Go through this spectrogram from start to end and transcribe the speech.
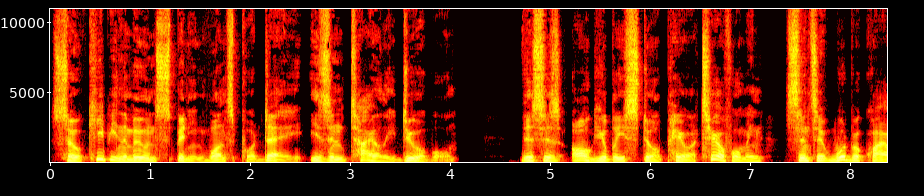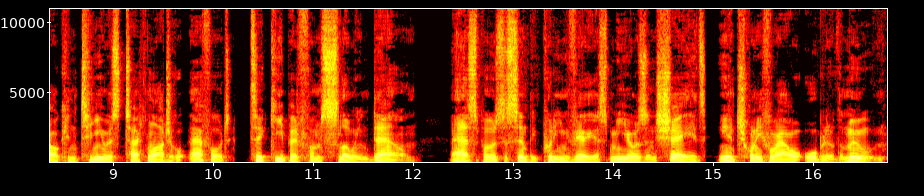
So keeping the moon spinning once per day is entirely doable. This is arguably still para-terraforming, since it would require continuous technological effort to keep it from slowing down, as opposed to simply putting various mirrors and shades in a 24 hour orbit of the moon.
